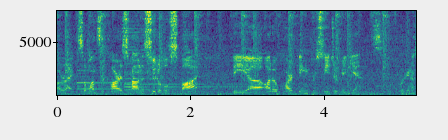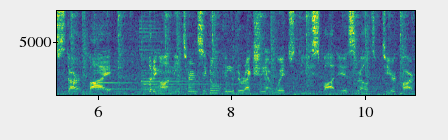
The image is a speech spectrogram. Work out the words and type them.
All right, so once the car has found a suitable spot, the uh, auto parking procedure begins. We're gonna start by putting on the turn signal in the direction at which the spot is relative to your car.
